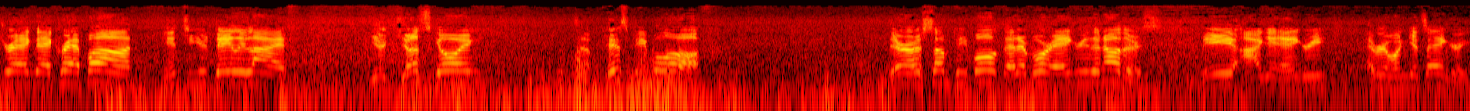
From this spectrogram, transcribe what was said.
drag that crap on into your daily life, you're just going to piss people off. There are some people that are more angry than others. Me, I get angry. Everyone gets angry.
